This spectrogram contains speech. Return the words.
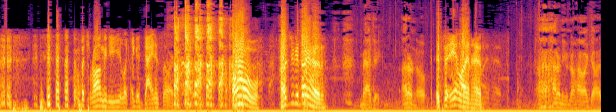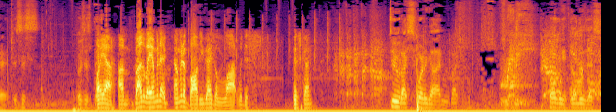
What's wrong with you? You look like a dinosaur. Oh, how did you get that head? Magic. I don't know. It's the antlion head. I, I don't even know how I got it. It's just. It was just. oh yeah. Um. By the way, I'm gonna I'm gonna bother you guys a lot with this this gun. Dude, I swear to God. Ready. Colby, don't do this.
